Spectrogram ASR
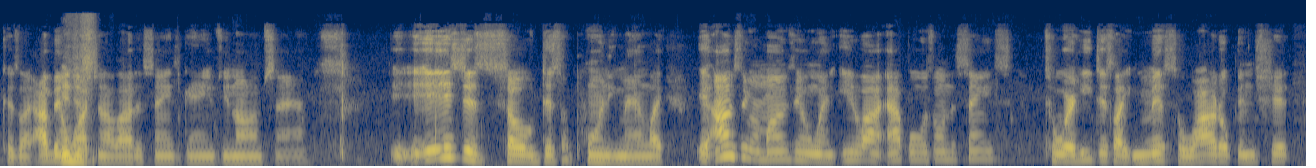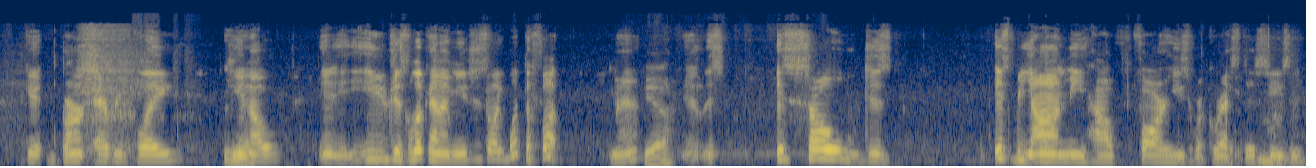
Because like I've been It just- watching a lot of Saints games. You know what I'm saying? It, it- it's just so disappointing, man. Like it honestly reminds me of when Eli Apple was on the Saints, to where he just like missed wide open shit, get burnt every play. You Yeah. know, and you just look at him, you just like, what the fuck, man? Yeah. It's it's so just it's beyond me how far he's regressed this season.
